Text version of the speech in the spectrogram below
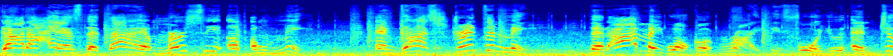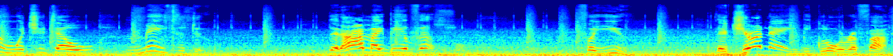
God, I ask that thou have mercy upon me, and God strengthen me that I may walk upright before you and do what you told me to do, that I may be a vessel for you, that your name be glorified.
